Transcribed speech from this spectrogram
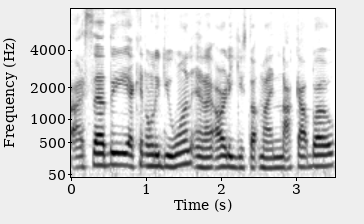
I sadly I can only do one, and I already used up my knockout blow.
